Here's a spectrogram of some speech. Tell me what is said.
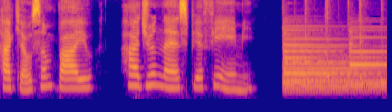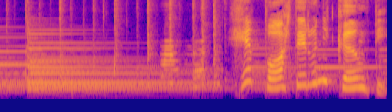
Raquel Sampaio, Rádio Nesp FM. Repórter Unicamp.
